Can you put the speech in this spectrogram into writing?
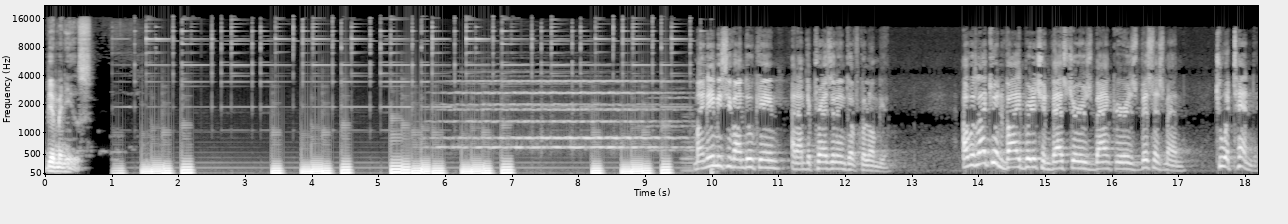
Bienvenidos. My name is Ivan Duque, and I'm the president of Colombia. I would like to invite British investors, bankers, businessmen to attend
